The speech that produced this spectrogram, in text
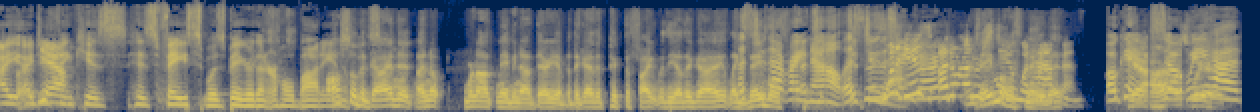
I, I do Yeah. think his his face was bigger than her whole body. Also, the was guy that. I know we're not maybe not there yet, but the guy that picked the fight with the other guy, like Let's they do that both. right now. Let's do it that. What is? I don't understand what made it. happened. Okay, Yeah, so we weird. had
